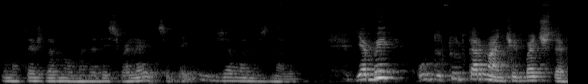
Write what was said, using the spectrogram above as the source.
Вона теж давно в мене десь валяється, де я її взяла, не знаю. Я би, от, тут карманчик, бачите,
